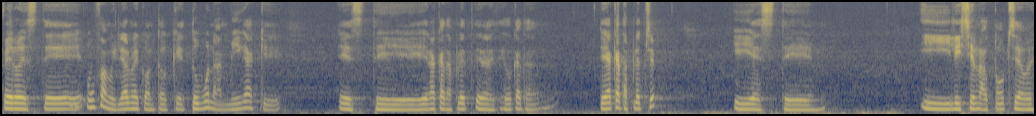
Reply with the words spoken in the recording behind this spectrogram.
pero este un familiar me contó que tuvo una amiga que este era cataplepsia, era, digo, cata- tenía cataplepsia y este y le hicieron autopsia, güey.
